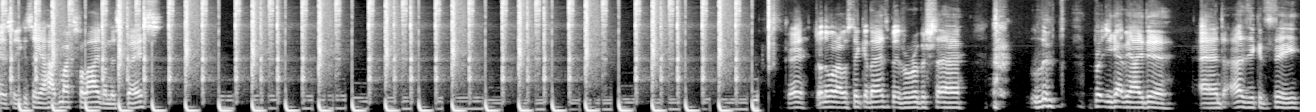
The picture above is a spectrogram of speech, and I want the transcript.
So you can see I had Max for Live on this bass. Okay, don't know what I was thinking there. It's a bit of a rubbish uh, loop, but you get the idea. And as you can see,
